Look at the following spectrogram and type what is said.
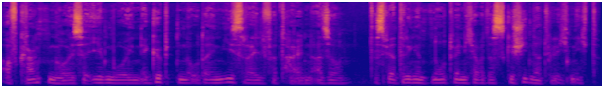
auf Krankenhäuser irgendwo in Ägypten oder in Israel verteilen. Also das wäre dringend notwendig, aber das geschieht natürlich nicht.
